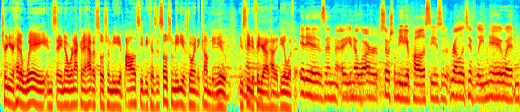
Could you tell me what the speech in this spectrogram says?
turn your head away and say, no, we're not going to have a social media policy because the social media is going to come to you. You just need to figure out how to deal with it. It is, and uh, you know our social media policy is relatively new, and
